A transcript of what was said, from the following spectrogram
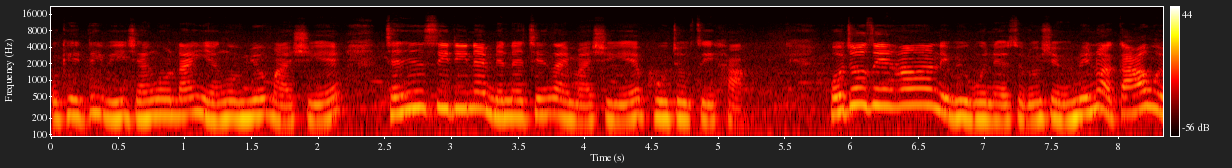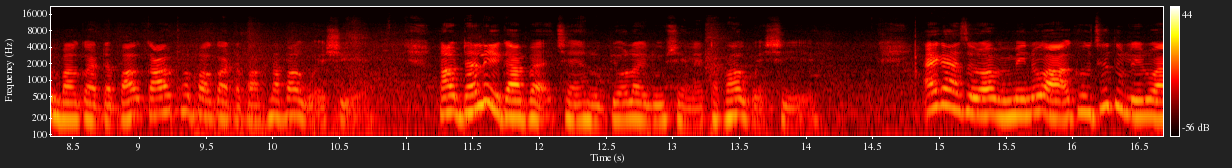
Okay သိပြီရန်ကုန်တိုင်းရန်ကုန်မြို့မှာရှိရဲဂျန်ဂျင်စီတီနဲ့မျက်နှာချင်းဆိုင်မှာရှိရဲဘိုးကျိုစေးဟာဘိုးကျိုစေးဟာကနေပြီးဝင်နေဆိုလို့ရှိရင်မင်းတို့ကကားဝင်ပေါက်ကတစ်ပေါက်ကားထွက်ပေါက်ကတစ်ပေါက်နှစ်ပေါက်ပဲရှိရဲ။နောက်ဓာတ်လေကားဘက်အချမ်းလို့ပြောလိုက်လို့ရှိရင်လည်းတစ်ပေါက်ပဲရှိရဲ။ အဲ့ကဆိုတော့မမင်းတို့ကအခုချစ်သူလေးတို့က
